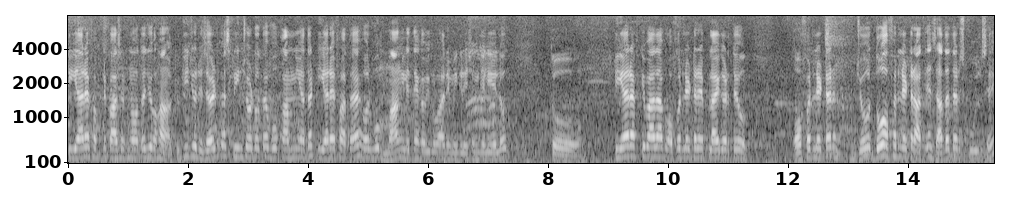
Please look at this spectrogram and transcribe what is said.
टीआरएफ अपने पास रखना होता है जो हाँ क्योंकि जो रिज़ल्ट का स्क्रीनशॉट होता है, वो काम नहीं आता टीआरएफ आता है और वो मांग लेते हैं कभी कभार इमिग्रेशन के लिए लोग। तो टीआरएफ के बाद आप ऑफ़र लेटर अप्लाई करते हो। ऑफ़र लेटर जो दो ऑफ़र लेटर आते हैं ज़्यादातर स्कूल से,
